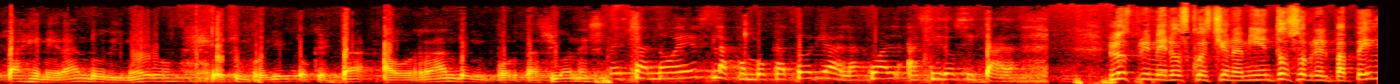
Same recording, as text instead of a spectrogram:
está generando dinero, es un proyecto que está ahorrando importaciones. Esta no es la convocatoria a la cual ha sido citada. Los primeros cuestionamientos sobre el papel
